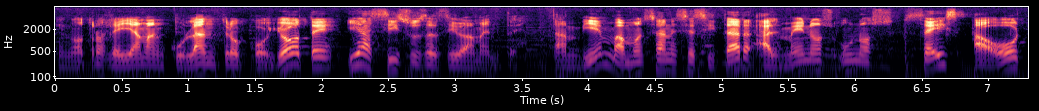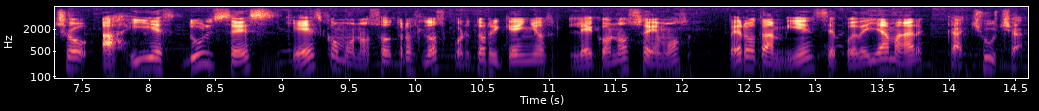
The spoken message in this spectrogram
en otros le llaman culantro coyote y así sucesivamente. También vamos a necesitar al menos unos 6 a 8 ajíes dulces, que es como nosotros los puertorriqueños le conocemos, pero también se puede llamar cachucha.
